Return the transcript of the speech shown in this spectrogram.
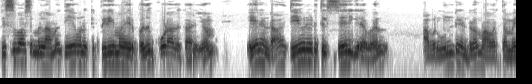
விசுவாசம் இல்லாமல் தேவனுக்கு பிரியமா இருப்பது கூடாத காரியம். ஏனென்றால் தேவனிடத்தில் சேருகிறவன் அவர் உண்டு என்றும் அவர் தம்மை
